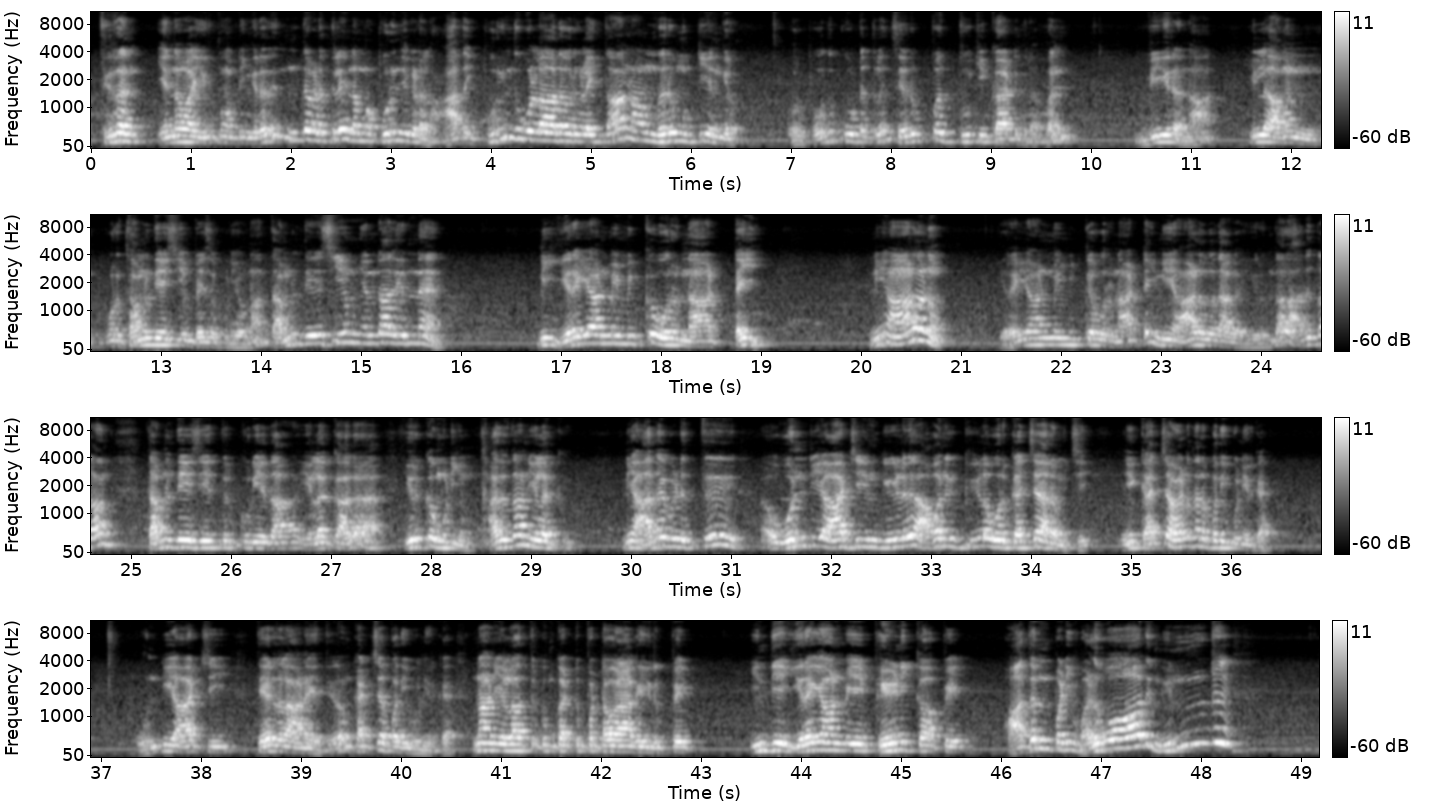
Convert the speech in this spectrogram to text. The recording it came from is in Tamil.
திறன் என்னவா இருக்கும் அப்படிங்கிறது இந்த இடத்துல நம்ம புரிஞ்சுக்கிடலாம். அதை புரிந்து கொள்ளாதவர்களைத்தான் நாம் வெறுமுட்டி என்கிறோம். ஒரு பொதுக்கூட்டத்தில் செருப்பை தூக்கி காட்டுகிறவன் வீரனா? இல்லை அவன் ஒரு தமிழ் தேசியம் பேசக்கூடியவனா? தமிழ் தேசியம் என்றால் என்ன? நீ இறையாண்மை மிக்க ஒரு நாட்டை நீ ஆளணும். இறையாண்மை மிக்க ஒரு நாட்டை நீ ஆளுவதாக இருந்தால் அதுதான் தமிழ் தேசியத்திற்குரியதா இலக்காக இருக்க முடியும். அதுதான் இலக்கு. நீ அதை விடுத்து ஒன்றிய ஆட்சியின் கீழே அவனுக்கு கீழே ஒரு கட்சி ஆரம்பிச்சு. நீ கட்சி அவன்கிட்ட தானே பதிவு பண்ணியிருக்க? ஒன்றிய ஆட்சி தேர்தல் ஆணையத்திடம் கட்சை பதிவு பண்ணியிருக்க. நான் எல்லாத்துக்கும் கட்டுப்பட்டவனாக இருப்பேன். இந்திய இறையாண்மையை பேணி காப்பேன். அதன்படி வலுவாது நின்று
